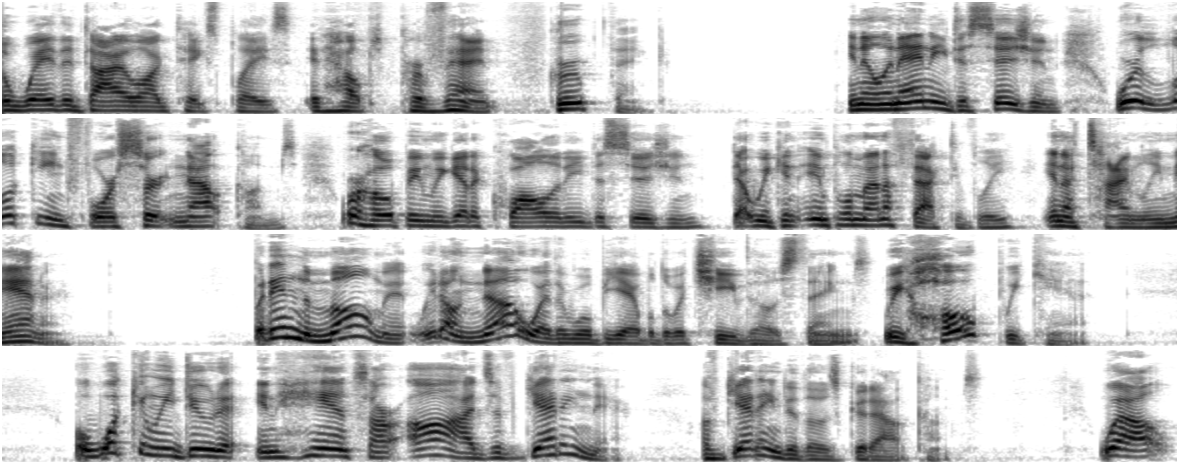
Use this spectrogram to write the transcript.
the way the dialogue takes place, it helps prevent groupthink. You know, in any decision, we're looking for certain outcomes. We're hoping we get a quality decision that we can implement effectively in a timely manner. But in the moment, we don't know whether we'll be able to achieve those things. We hope we can. Well, what can we do to enhance our odds of getting there, of getting to those good outcomes? Well,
